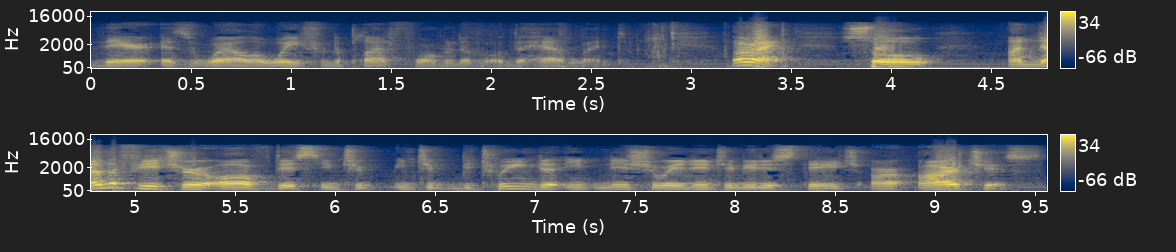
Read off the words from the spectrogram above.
there as well, away from the platform the, of the headland. All right, so Another feature of this inter, inter, between the initial and intermediate stage are arches.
